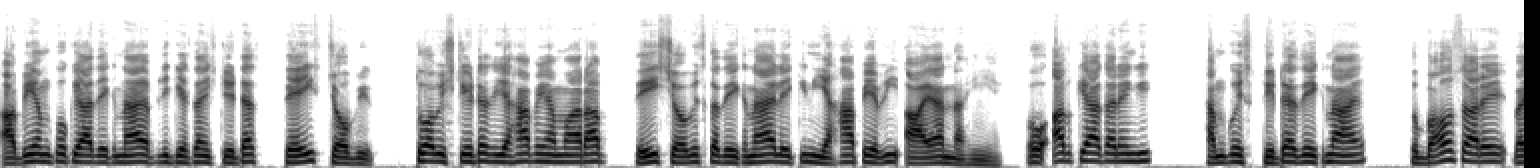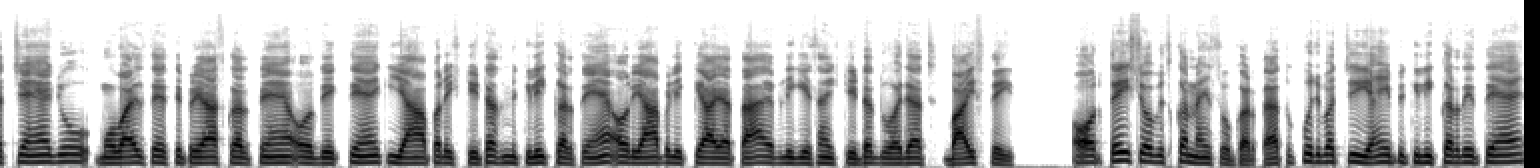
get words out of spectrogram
अभी हमको क्या देखना है एप्लीकेशन स्टेटस तेईस चौबीस। तो अब स्टेटस यहाँ पे हमारा तेईस चौबीस का देखना है, लेकिन यहाँ पे अभी आया नहीं है। तो अब क्या करेंगे, हमको स्टेटस देखना है। तो बहुत सारे बच्चे हैं जो मोबाइल से ऐसे प्रयास करते हैं और देखते हैं कि यहाँ पर स्टेटस में क्लिक करते हैं और यहाँ पे लिख के आ जाता है एप्लीकेशन स्टेटस दो हज़ार बाईस तेईस। और तेईस चौबीस का नहीं शो करता है। तो कुछ बच्चे यहीं पे क्लिक कर देते हैं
